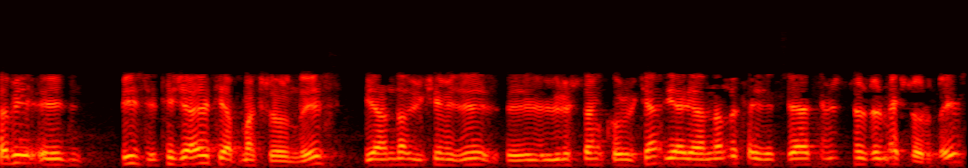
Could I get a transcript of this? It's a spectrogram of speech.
tabii e, biz ticaret yapmak zorundayız. Bir yandan ülkemizi e, virüsten korurken diğer yandan da ticaretimizi sürdürmek zorundayız.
